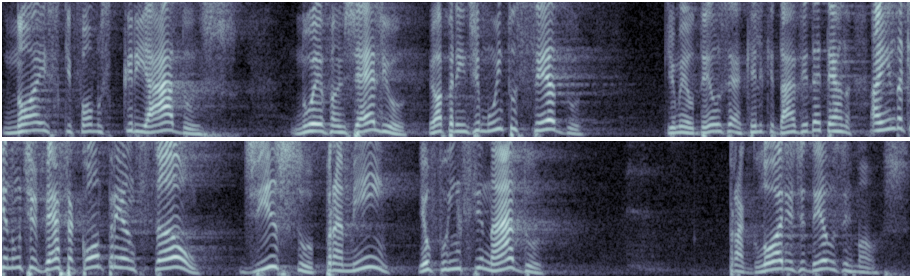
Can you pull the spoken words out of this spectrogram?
nós que fomos criados no Evangelho, eu aprendi muito cedo que o meu Deus é aquele que dá a vida eterna. Ainda que não tivesse a compreensão disso para mim, eu fui ensinado para a glória de Deus, irmãos.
